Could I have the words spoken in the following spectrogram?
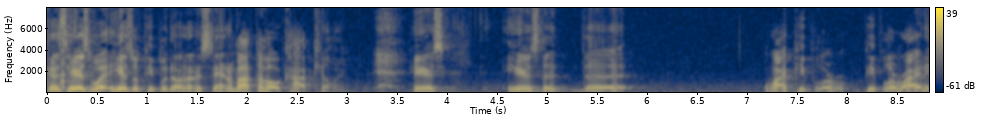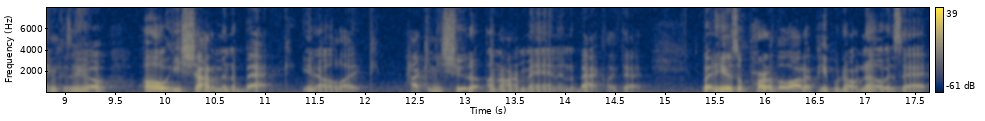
Because here's what here's what people don't understand about the whole cop killing. Here's here's the the why people are people are rioting because they go, oh, he shot him in the back. You know, like how can he shoot an unarmed man in the back like that? But here's a part of the law that people don't know is that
